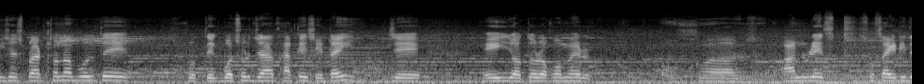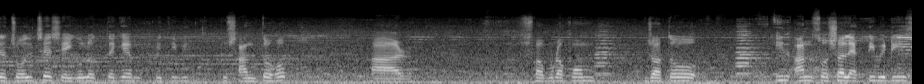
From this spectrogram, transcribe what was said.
বিশেষ প্রার্থনা বলতে প্রত্যেক বছর যা থাকে সেটাই যে এই যত রকমের আনরেস্ট সোসাইটিতে চলছে সেইগুলোর থেকে পৃথিবী একটু শান্ত হোক। আর সব রকম যত in unsocial activities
